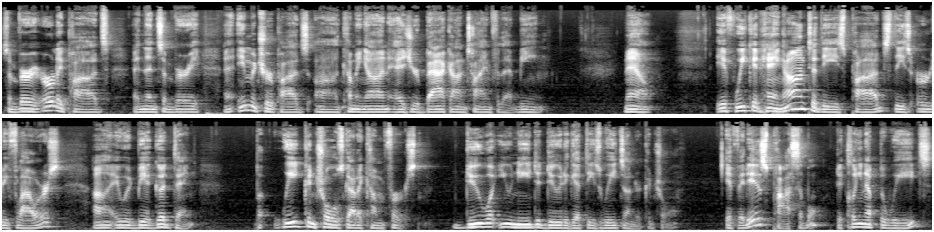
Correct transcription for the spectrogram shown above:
some very early pods and then some very uh, immature pods uh, coming on as you're back on time for that bean. Now, if we could hang on to these pods, these early flowers, uh, it would be a good thing. But weed control's got to come first. Do what you need to do to get these weeds under control if it is possible to clean up the weeds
